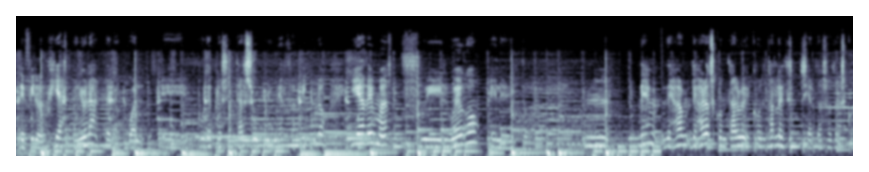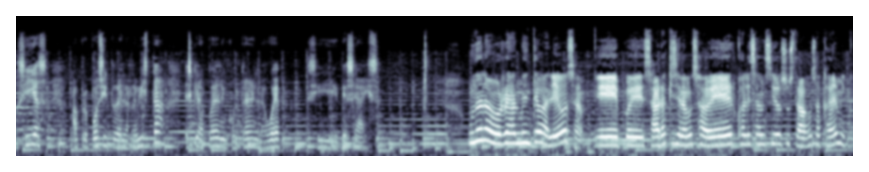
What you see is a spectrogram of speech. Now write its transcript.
de Filología Española, de la cual eh, pude presentar su primer fascículo y además fui luego el editor. Mm, dejaros contarles ciertas otras cosillas a propósito de la revista, es que la pueden encontrar en la web si deseáis. Una labor realmente valiosa. Eh, pues ahora quisiéramos saber cuáles han sido sus trabajos académicos.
